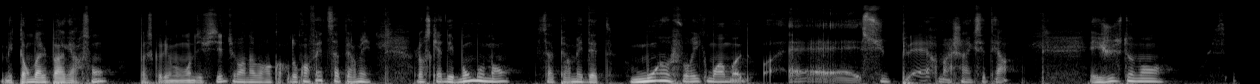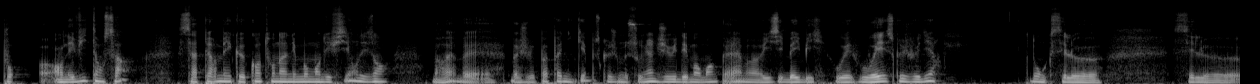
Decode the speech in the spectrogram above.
mais t'emballe pas, garçon, parce que les moments difficiles, tu vas en avoir encore. Donc en fait, ça permet, lorsqu'il y a des bons moments, ça permet d'être moins euphorique, moins en mode super, machin, etc. Et justement, pour, en évitant ça, ça permet que quand on a des moments difficiles, en disant bah ouais, bah, bah, je vais pas paniquer parce que je me souviens que j'ai eu des moments quand même euh, easy baby. Vous, voyez ce que je veux dire? Donc c'est le, c'est le,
